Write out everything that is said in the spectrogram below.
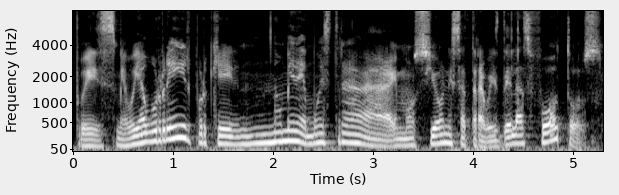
pues me voy a aburrir porque no me demuestra emociones a través de las fotos.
